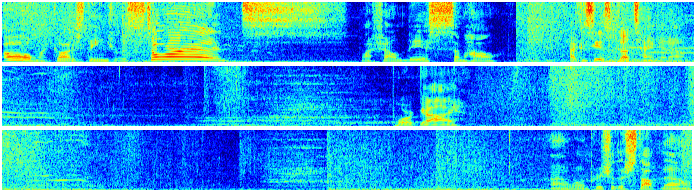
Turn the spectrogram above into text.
oh my god, it's dangerous. Torrent! Oh, I found this somehow. I can see his guts hanging out. Poor guy. Well, I'm pretty sure they're stopped now.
